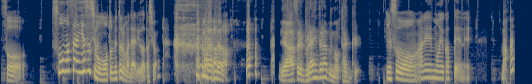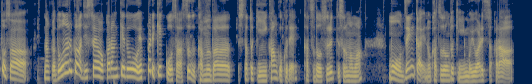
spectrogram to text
そう。相馬さんやすしも求めとるまであるよ、私は。なんだろいやー、それブラインドラブのタッグ。う。そう、あれも良かったよね。まあ、あとさ、なんかどうなるかは実際は分からんけど、やっぱり結構さ、すぐカムバした時に韓国で活動するってそのまま、もう前回の活動の時にも言われてたから、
